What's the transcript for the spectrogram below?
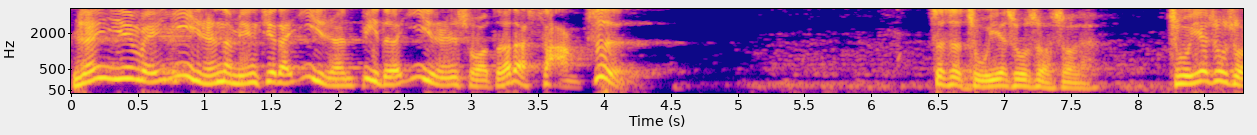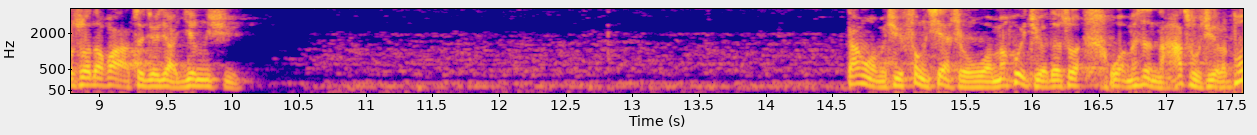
人因为艺人的名接待艺人，必得艺人所得的赏赐。这是主耶稣所说的。主耶稣所说的话，这就叫应许。当我们去奉献时候，我们会觉得说我们是拿出去了，不，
